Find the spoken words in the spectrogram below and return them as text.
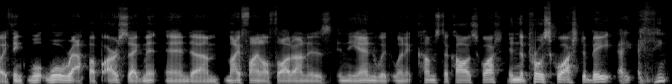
I think we'll, we'll wrap up our segment. And um, my final thought on it is in the end, with when it comes to college squash in the pro squash debate, I, I think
